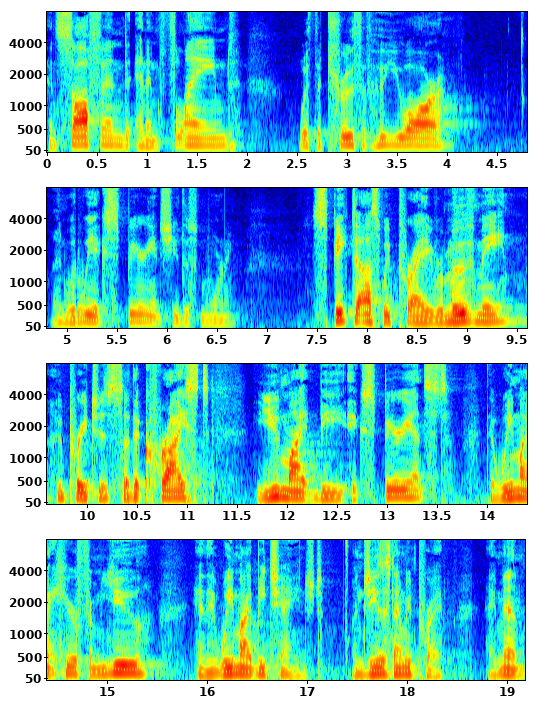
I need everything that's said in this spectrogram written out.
and softened and inflamed with the truth of who you are? And would we experience you this morning? Speak to us, we pray. Remove me who preaches so that Christ, you might be experienced, that we might hear from you, and that we might be changed. In Jesus' name we pray. Amen.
